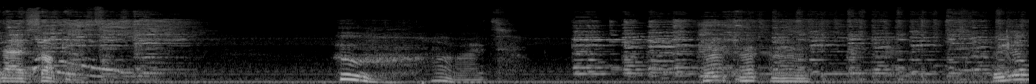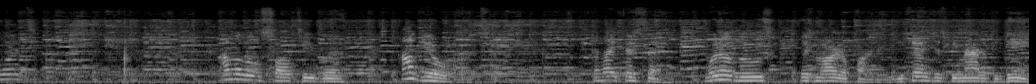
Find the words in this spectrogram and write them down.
that suck. Whew. Alright. Mm-mm-mm. Uh, uh, uh. But you know what? I'm a little salty, but I'll get over it. And like I said, win or lose, it's Mario Party. You can't just be mad at the game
